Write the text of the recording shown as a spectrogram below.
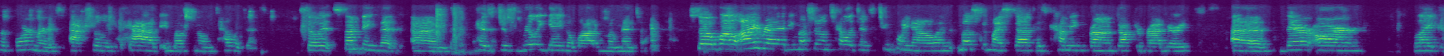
performers actually have emotional intelligence. So it's something that um, has just really gained a lot of momentum. So while I read Emotional Intelligence 2.0, and most of my stuff is coming from Dr. Bradberry, uh, there are like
